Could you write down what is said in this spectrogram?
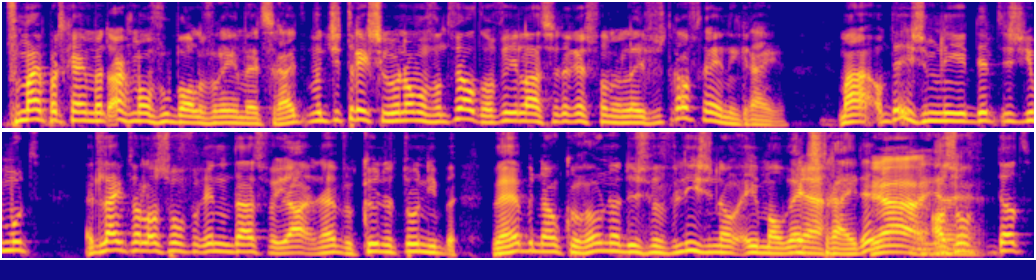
voor mij part ga je met acht man voetballen voor één wedstrijd. Want je trekt ze gewoon allemaal van het veld af... en je laat ze de rest van hun leven straftraining krijgen. Maar op deze manier, dit is, je moet... Het lijkt wel alsof er inderdaad van... Ja, we kunnen toch niet... We hebben nou corona, dus we verliezen nou eenmaal wedstrijden. Ja, ja, Alsof dat...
